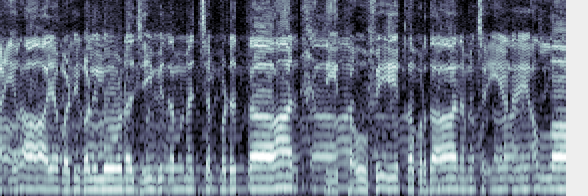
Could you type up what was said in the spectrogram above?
ഹൈറായ വഴികളിലൂടെ ജീവിതം മെച്ചപ്പെടുത്താൻ നീ തൗഫീഖ് പ്രദാനം ചെയ്യണേ അല്ലാ.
